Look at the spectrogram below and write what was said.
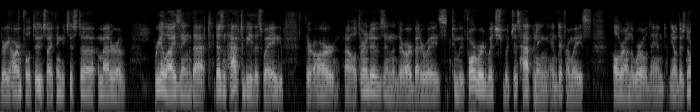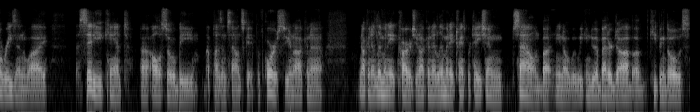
very harmful too. So I think it's just a, a matter of realizing that it doesn't have to be this way there are uh, alternatives and there are better ways to move forward, which which is happening in different ways all around the world. And you know, there's no reason why city can't uh, also be a pleasant soundscape. Of course, you're not gonna you're not going to eliminate cars. You're not going to eliminate transportation sound, but you know we, we can do a better job of keeping those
